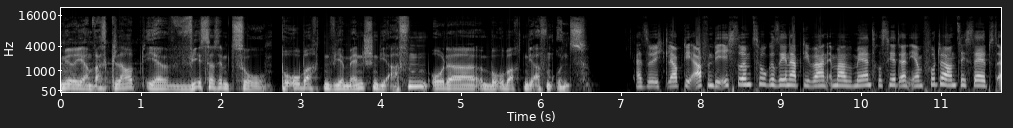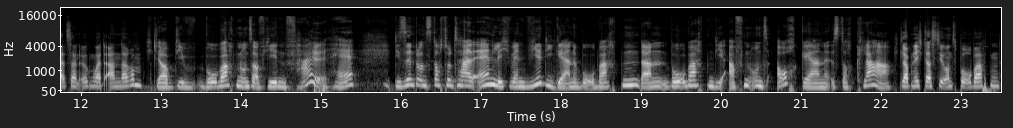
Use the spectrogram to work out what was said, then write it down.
Miriam, was glaubt ihr, wie ist das im Zoo? Beobachten wir Menschen die Affen oder beobachten die Affen uns? Also ich glaube, die Affen, die ich so im Zoo gesehen habe, die waren immer mehr interessiert an ihrem Futter und sich selbst als an irgendwas anderem. Ich glaube, die beobachten uns auf jeden Fall. Hä? Die sind uns doch total ähnlich. Wenn wir die gerne beobachten, dann beobachten die Affen uns auch gerne, ist doch klar. Ich glaube nicht, dass die uns beobachten.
